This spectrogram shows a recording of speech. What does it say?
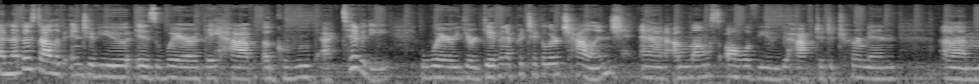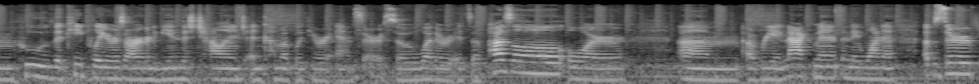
Another style of interview is where they have a group activity where you're given a particular challenge and amongst all of you, you have to determine um, who the key players are going to be in this challenge and come up with your answer. So whether it's a puzzle or um, a reenactment and they want to observe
